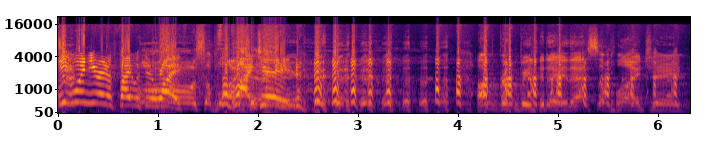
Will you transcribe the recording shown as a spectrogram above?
Even when you're in a fight with your Oh, wife. supply chain. I'm grumpy today. That supply chain.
